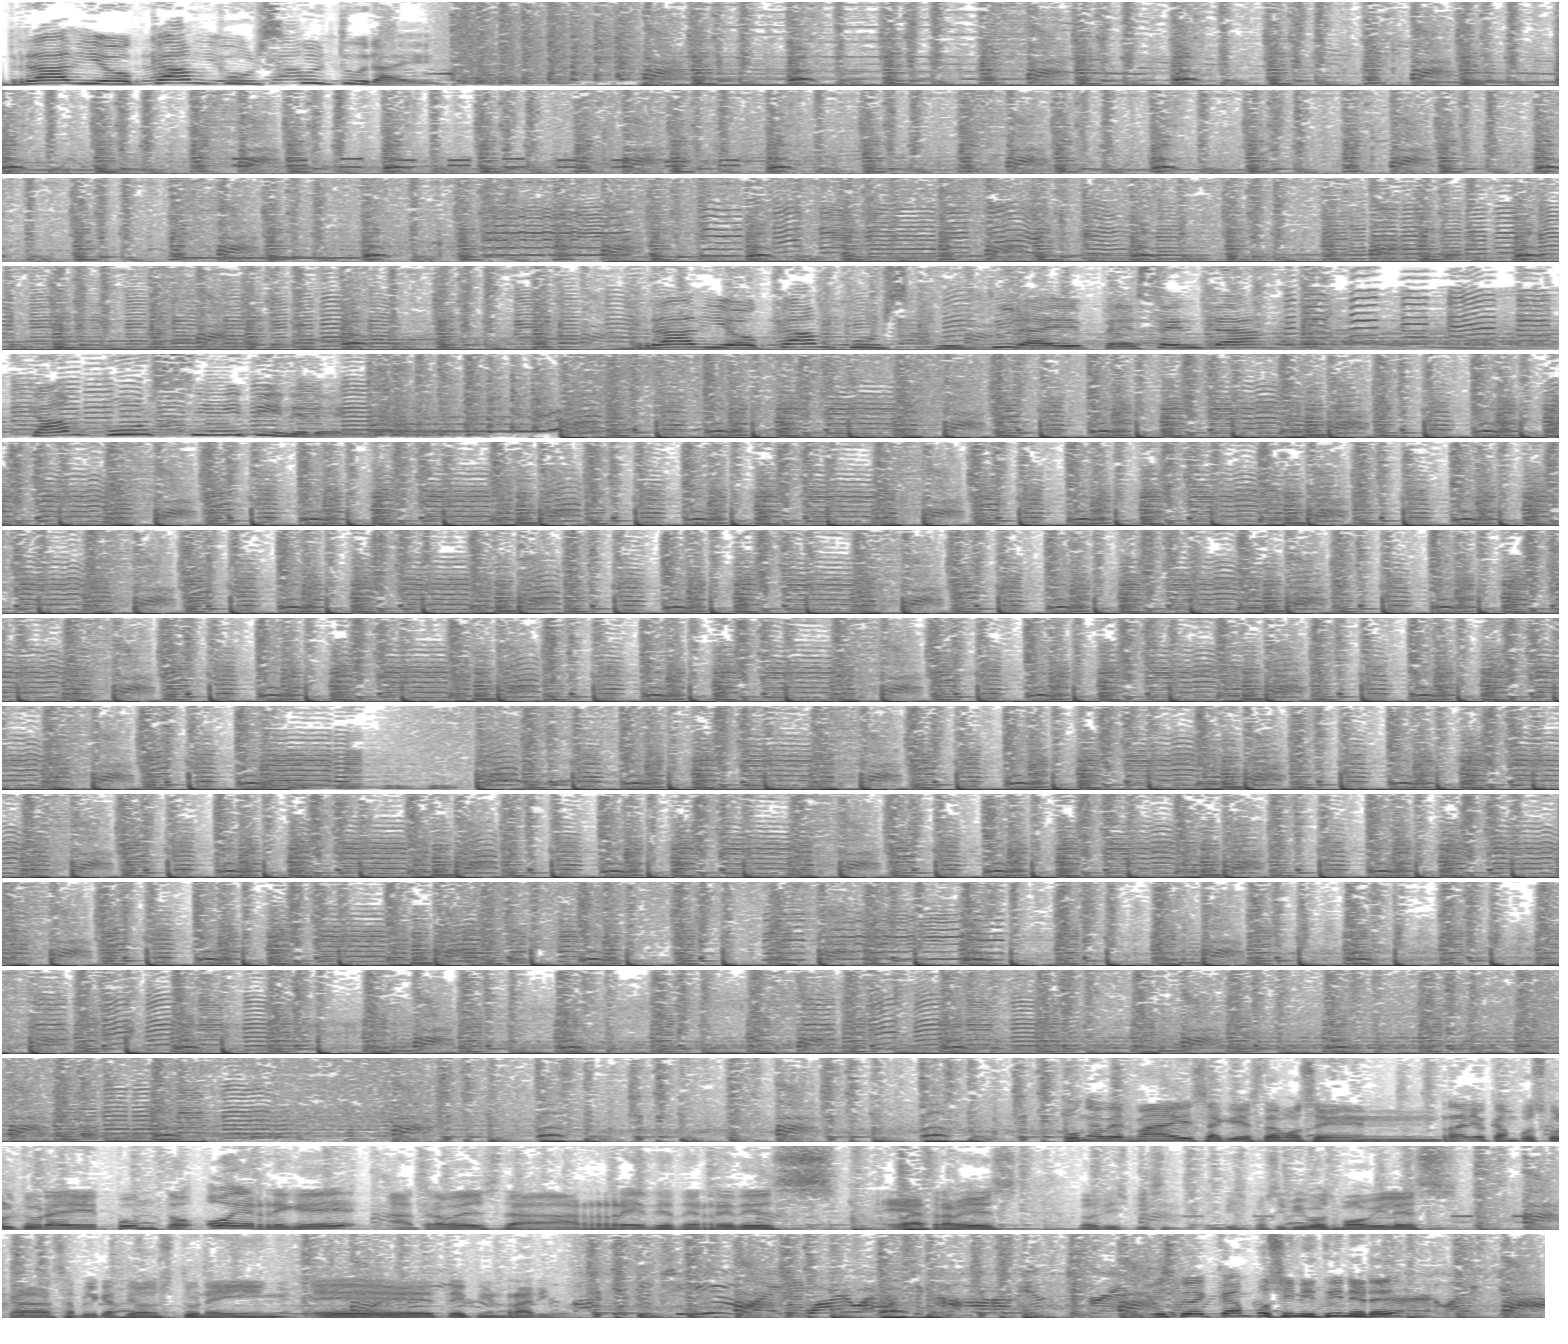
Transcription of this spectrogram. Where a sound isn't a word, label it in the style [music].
Radio Campus Culturae. Radio Campus Culturae presenta Campus in itinere. tenéis, aquí estamos en radiocampusculturae.org a través da rede de redes e a través dos dispositivos móviles cas aplicacións TuneIn e Taping Radio. Isto é Campus in Itinere.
